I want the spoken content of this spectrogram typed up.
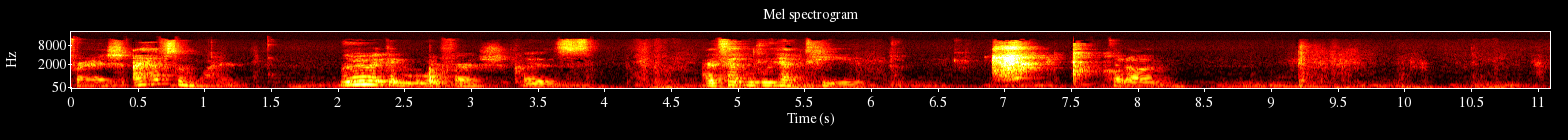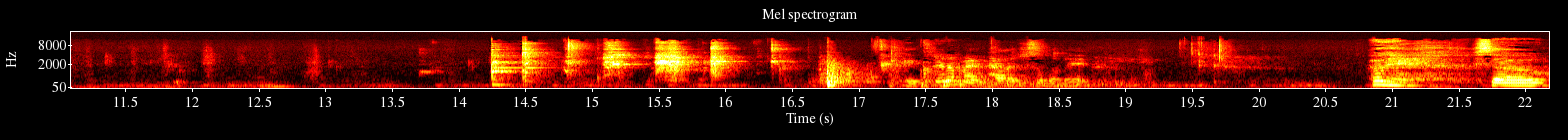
fresh. I have some water. Let me make it more fresh because I technically have tea. Hold on. Okay, cleared up my palate just a little bit. Okay, so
